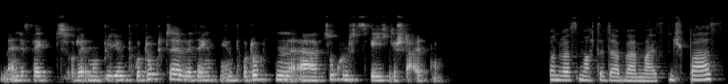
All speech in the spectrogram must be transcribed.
im Endeffekt oder Immobilienprodukte, wir denken in Produkten, äh, zukunftsfähig gestalten. Und was macht dir dabei am meisten Spaß?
